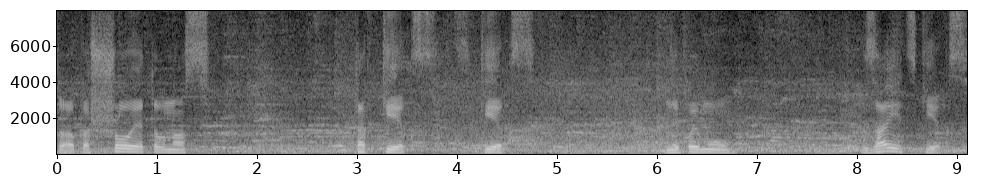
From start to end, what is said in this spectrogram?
Так, а що це у нас? Так, кекс. Кекс. Не пойму. Заєць кекс.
